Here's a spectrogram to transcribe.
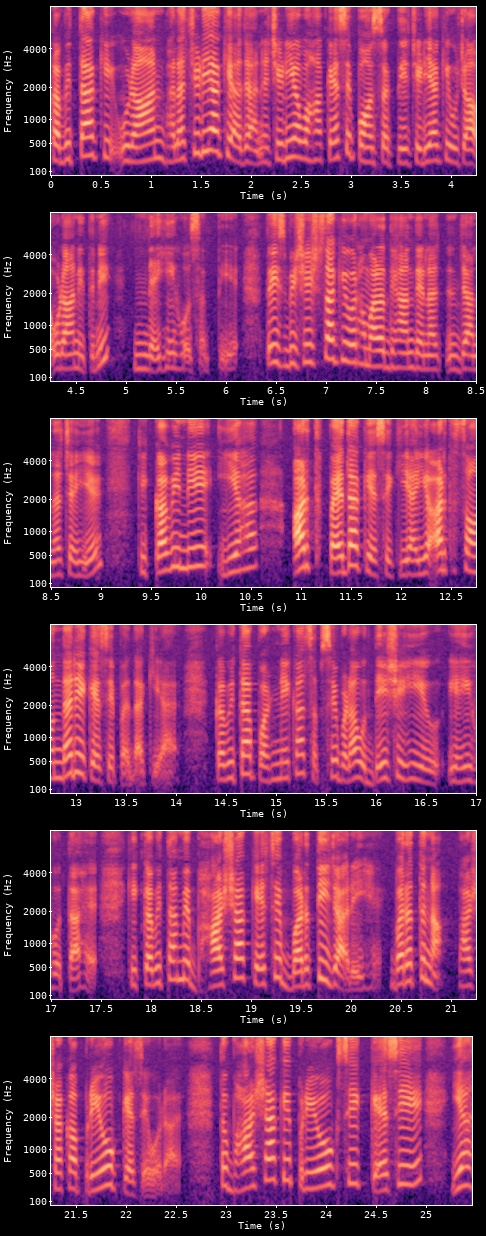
कविता की उड़ान, भला चिड़िया क्या जाने? चिड़िया वहाँ कैसे पहुँच सकती है? चिड़िया की उड़ान इतनी नहीं हो सकती है। तो इस विशेषता की ओर हमारा ध्यान देना, जाना चाहिए कि कवि ने यह अर्थ पैदा कैसे किया? यह अर्थ सौंदर्य कैसे पैदा किया है? कविता पढ़ने का सबसे बड़ा उद्देश्य ही यही होता है कि कविता में भाषा कैसे बरती जा रही है? बरतना, भाषा का प्रयोग कैसे हो रहा है? तो भाषा के प्रयोग से कैसे यह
